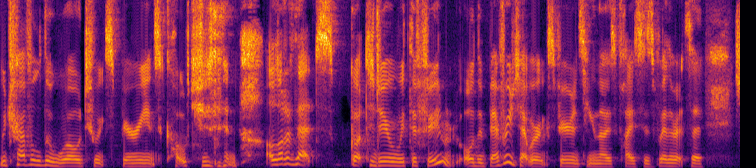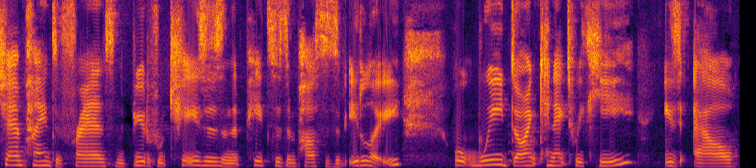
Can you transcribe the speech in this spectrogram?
we travel the world to experience cultures, and a lot of that's got to do with the food or the beverage that we're experiencing in those places, whether it's the champagnes of France and the beautiful cheeses and the pizzas and pastas of Italy. What we don't connect with here is our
